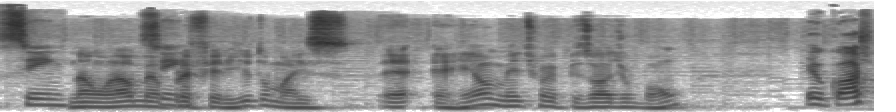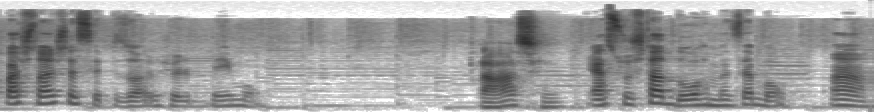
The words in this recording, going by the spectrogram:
Sim. Não é o meu sim. preferido, mas é, é realmente um episódio bom. Eu gosto bastante desse episódio, ele é bem bom. Ah, sim. É assustador, mas é bom. Ah.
